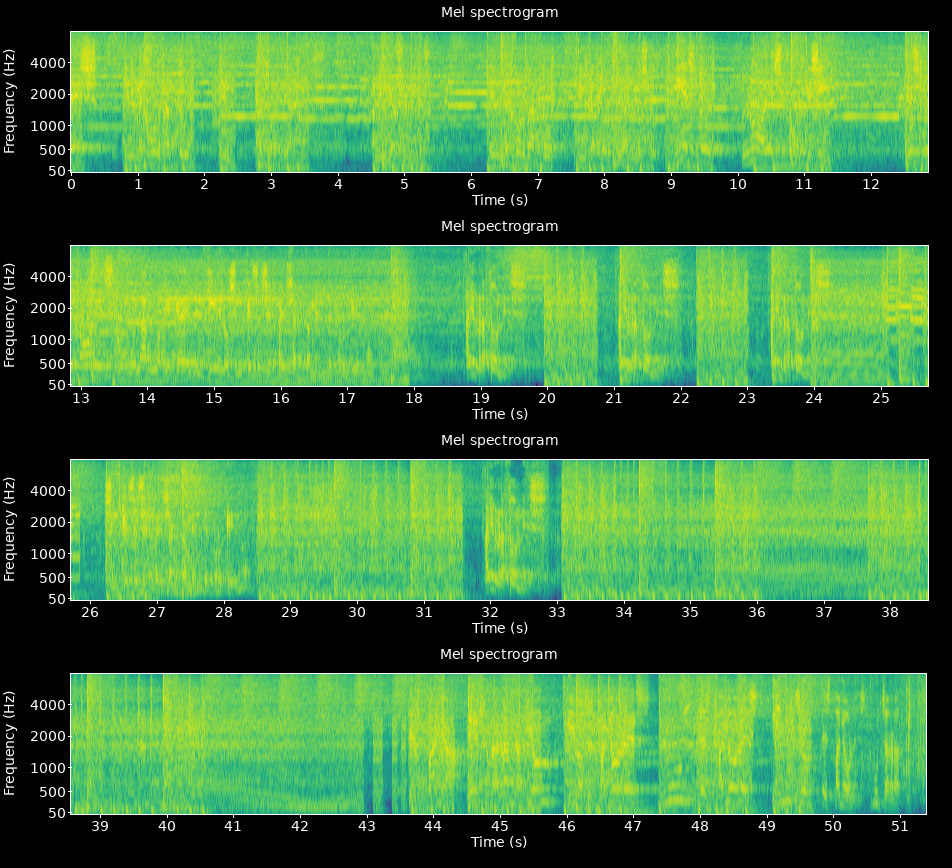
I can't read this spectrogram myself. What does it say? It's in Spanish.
Es el mejor dato en 14 años. Amigas amigos, el mejor dato en 14 años. Y esto no es porque sí. Esto no es como el agua que cae del cielo sin que se sepa exactamente por qué no. Hay razones. Hay razones. Hay razones. Sin que se sepa exactamente por qué no. Hay razones. que España es una gran nación y los españoles muy españoles y muchos españoles. Muchas gracias.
